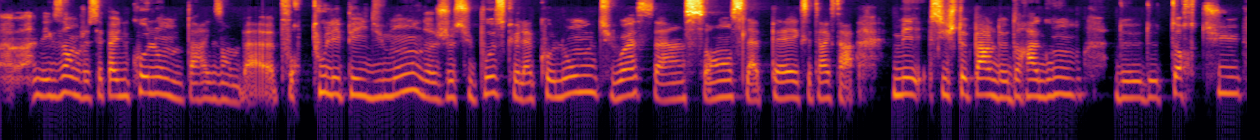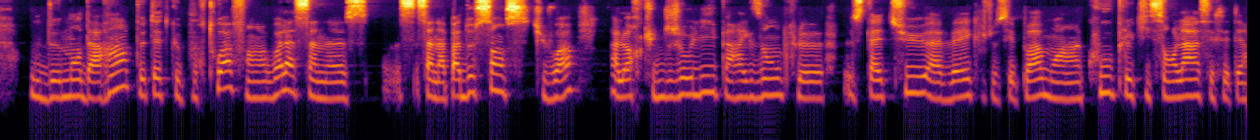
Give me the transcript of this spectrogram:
un exemple, je sais pas, une colombe par exemple. Bah, pour tous les pays du monde, je suppose que la colombe, tu vois, ça a un sens, la paix, etc., etc. Mais si je te parle de dragon, de, de tortue ou de mandarin, peut-être que pour toi, enfin voilà, ça n'a ça n'a pas de sens, tu vois. Alors qu'une jolie, par exemple, statue avec, je sais pas moi, un couple qui s'enlace, etc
